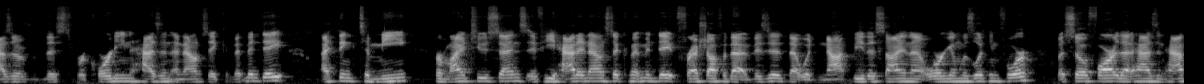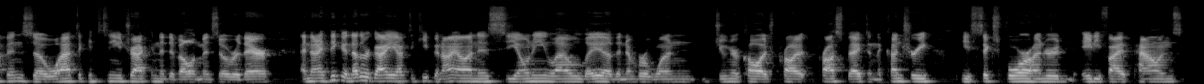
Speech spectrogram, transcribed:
as of this recording, hasn't announced a commitment date. I think to me, for my two cents, if he had announced a commitment date fresh off of that visit, that would not be the sign that Oregon was looking for. But so far, that hasn't happened. So we'll have to continue tracking the developments over there. And then I think another guy you have to keep an eye on is Sione Laulea, the number one junior college pro- prospect in the country. He's 6'4, 185 pounds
